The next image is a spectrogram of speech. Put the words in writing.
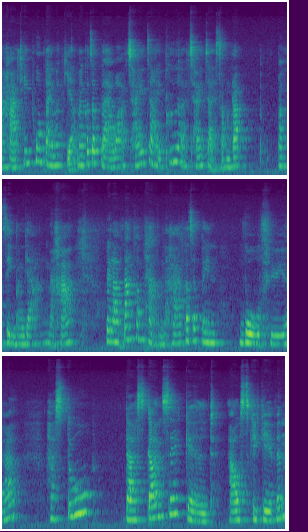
นะคะที่พูดไปเมื่อกี้มันก็จะแปลว่าใช้จ่ายเพื่อใช้จ่ายสำหรับบางสิ่งบางอย่างนะคะ เวลาตั้งคำถามนะคะก็จะเป็น wofür hast du das ganze Geld ausgegeben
